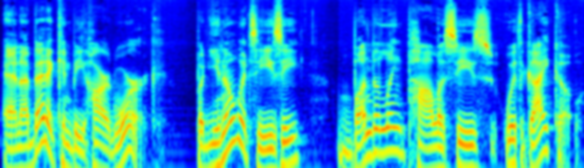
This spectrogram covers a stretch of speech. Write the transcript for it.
And I bet it can be hard work. But you know what's easy? Bundling policies with Geico.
